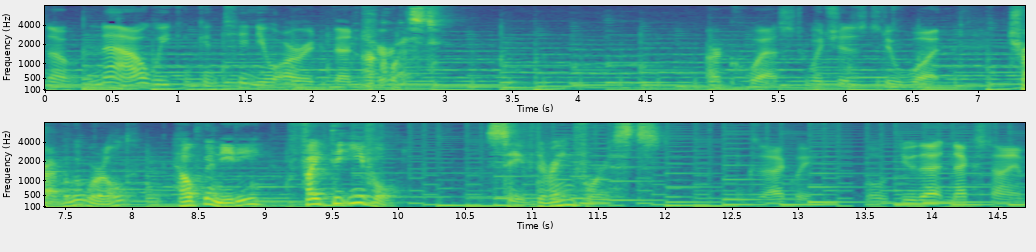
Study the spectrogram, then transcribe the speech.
So now we can continue our adventure, Our quest. our quest, which is to do what? Travel the world, help the needy, fight the evil, save the rainforests. Exactly. We'll do that next time.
